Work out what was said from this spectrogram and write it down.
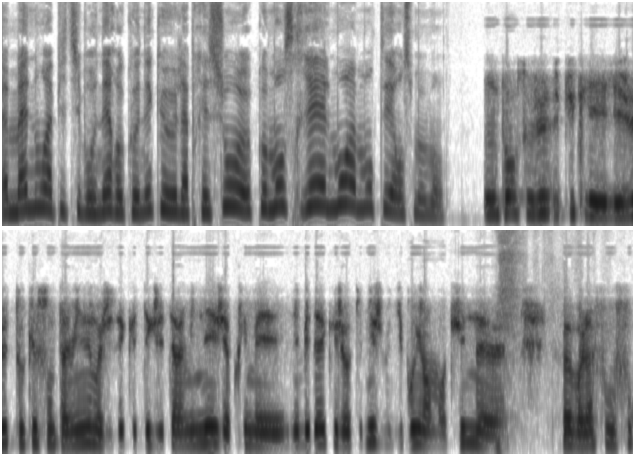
Euh, Manon Apiti-Brunet reconnaît que la pression commence réellement à monter en ce moment on pense aux Jeux depuis que les, Jeux de Tokyo sont terminés. Moi, je sais que dès que j'ai terminé, j'ai pris mes, les médailles que j'ai obtenues. Je me dis bon, il en manque une. Euh, bah, voilà, faut faut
